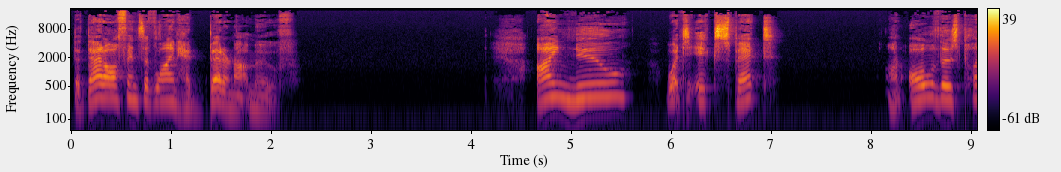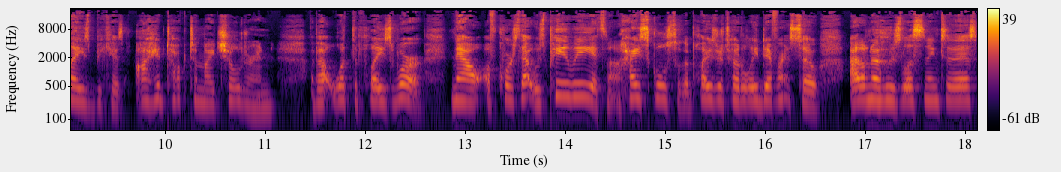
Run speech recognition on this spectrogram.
that that offensive line had better not move. I knew what to expect on all of those plays because I had talked to my children about what the plays were. Now, of course, that was Pee Wee. It's not high school, so the plays are totally different. So I don't know who's listening to this.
